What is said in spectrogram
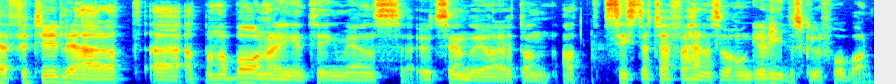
eh, förtydliga här att, eh, att man har barn har ingenting med ens utseende att göra. Utan att sist jag träffade henne så var hon gravid och skulle få barn.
